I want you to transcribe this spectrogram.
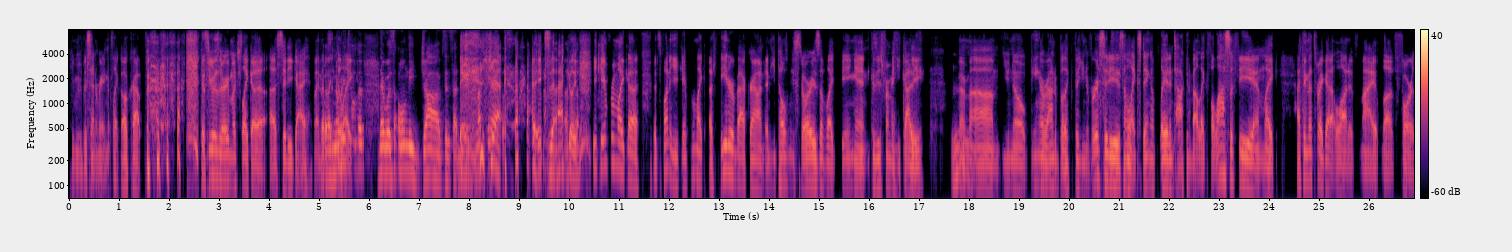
he moved to Santa Maria and it's like, oh crap. Because he was very much like a, a city guy. like nobody told him there was only jobs in Santa Yeah, exactly. he came from like a, it's funny, he came from like a theater background and he tells me stories of like being in, because he's from Mexicali mm-hmm. um, you know, being around but like the universities and like staying up late and talking about like philosophy and like I think that's where I got a lot of my love for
